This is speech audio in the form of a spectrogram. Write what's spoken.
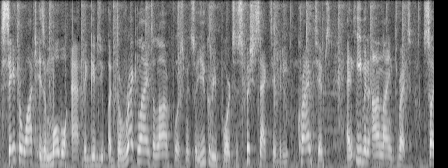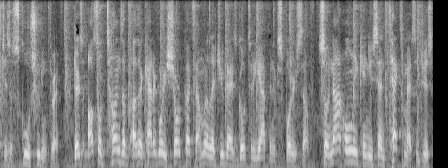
SaferWatch is a mobile app that gives you a direct line to law enforcement so you can report suspicious activity, crime tips, and even online threats such as a school shooting threat. There's also tons of other category shortcuts that I'm gonna let you guys go to the app and explore yourself. So not only can you send text messages,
